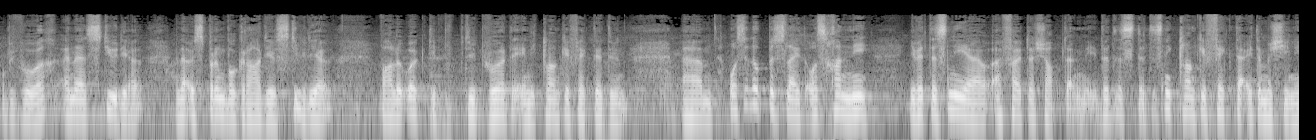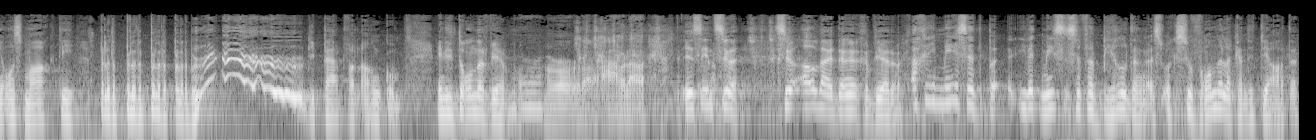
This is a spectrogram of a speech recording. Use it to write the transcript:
op die verhoog in 'n studio, in 'n ou Springbok radio studio waar hulle ook die die woorde en die klankeffekte doen. Ehm um, ons het ook besluit ons gaan nie Jy weet dit is nie 'n Photoshop ding nie. Dit is dit is nie klankeffekte uit 'n masjien nie. Ons maak die die perd van aankom en die donder weer. Is in so so al daai dinge gebeur. Ag die mense jy weet mense se verbeelding is ook so wonderlik in die teater.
